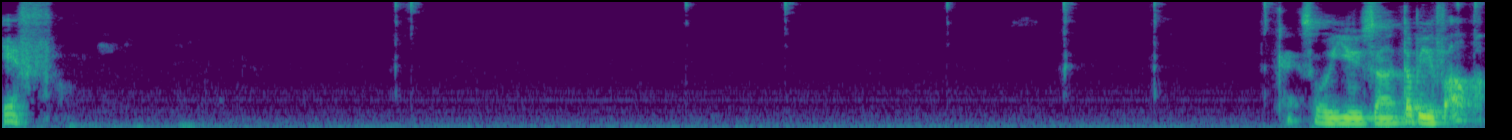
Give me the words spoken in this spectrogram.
if, Okay, so we'll use uh, W for up.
